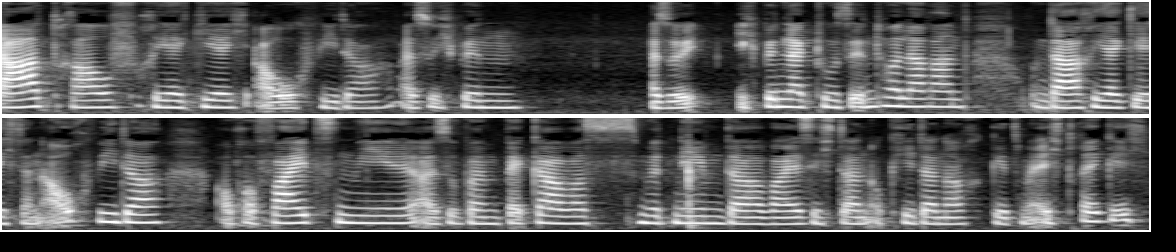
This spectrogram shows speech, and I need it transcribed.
darauf reagiere ich auch wieder. Also ich bin, also ich bin laktoseintolerant und da reagiere ich dann auch wieder, auch auf Weizenmehl, also beim Bäcker was mitnehmen, da weiß ich dann, okay, danach geht es mir echt dreckig.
